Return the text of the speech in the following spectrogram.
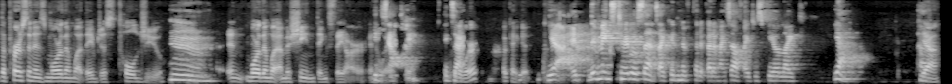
the person is more than what they've just told you, mm. and more than what a machine thinks they are. exactly. Exactly. work? Okay, good. Yeah, it, it makes total sense. I couldn't have put it better myself. I just feel like, yeah, perfect. yeah,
